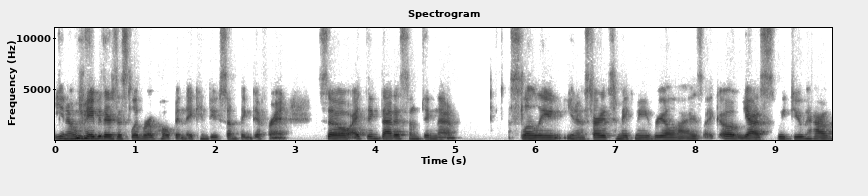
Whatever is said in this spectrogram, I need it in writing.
you know maybe there's a sliver of hope and they can do something different. So i think that is something that slowly you know started to make me realize like oh yes we do have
